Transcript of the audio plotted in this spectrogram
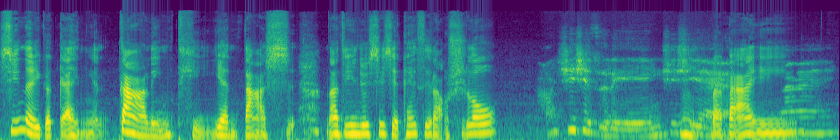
新的一个概念——大龄体验大使。那今天就谢谢 Casey 老师喽。谢谢子玲，谢谢，嗯、拜拜。拜拜。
